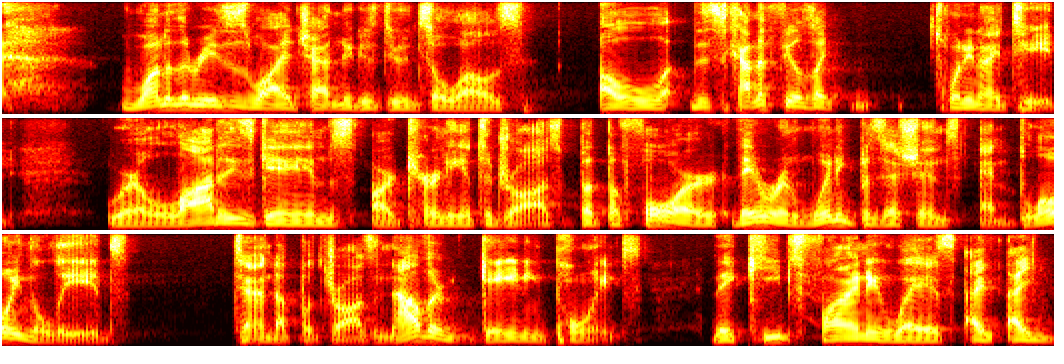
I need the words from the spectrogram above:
one of the reasons why Chattanooga is doing so well is a, this kind of feels like 2019, where a lot of these games are turning into draws. But before they were in winning positions and blowing the leads to end up with draws, and now they're gaining points. They keep finding ways. I, I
